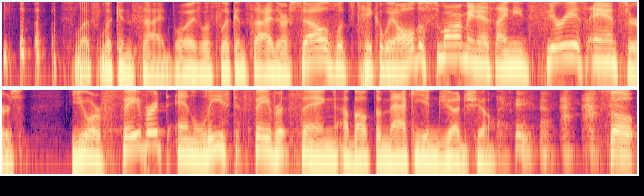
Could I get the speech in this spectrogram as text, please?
so let's look inside, boys. Let's look inside ourselves. Let's take away all the smarminess. I need serious answers. Your favorite and least favorite thing about the Mackey and Judd show. So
